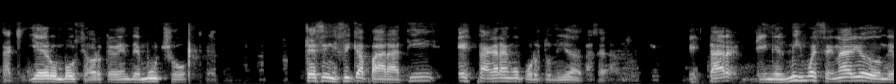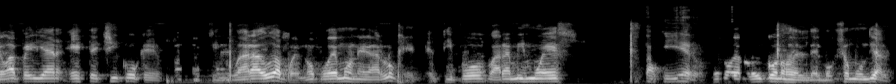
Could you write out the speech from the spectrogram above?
taquillero, un boxeador que vende mucho. ¿Qué significa para ti esta gran oportunidad? O sea, estar en el mismo escenario donde va a pelear este chico que, sin lugar a duda, pues no podemos negarlo, que el tipo ahora mismo es taquillero. Uno de los íconos del, del boxeo mundial.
